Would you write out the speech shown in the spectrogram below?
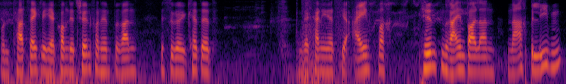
Und tatsächlich, er kommt jetzt schön von hinten ran. Ist sogar gekettet. Und der kann ihn jetzt hier einfach hinten reinballern, nach Belieben.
